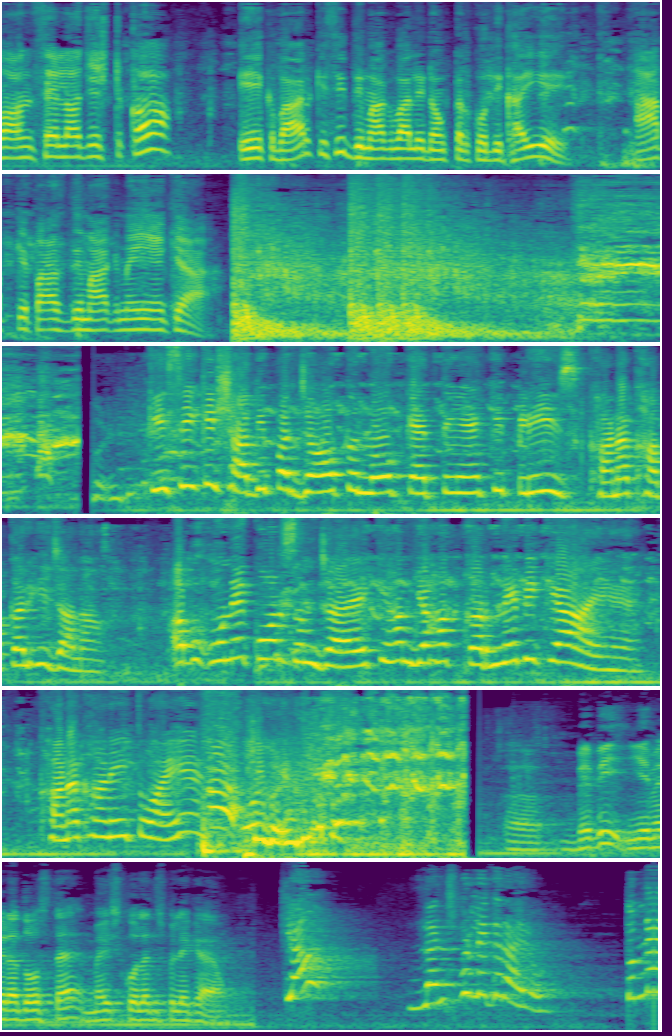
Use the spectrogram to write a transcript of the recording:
कौन से लॉजिस्ट को? एक बार किसी दिमाग वाले डॉक्टर को दिखाइए। आपके पास दिमाग नहीं है क्या? किसी की शादी पर जाओ तो लोग कहते हैं कि प्लीज़ खाना खाकर ही जाना। अब उन्हें कौन समझाए कि हम यहाँ करने भी क्या आए हैं? खाना खाने ही तो आए हैं। बेबी ये मेरा दोस्त है मैं इसको लंच पे लेके आया हूँ। लंच पर लेकर आए हो? तुमने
